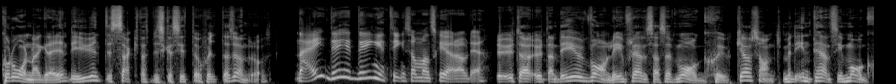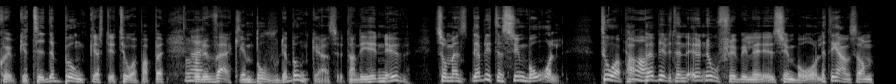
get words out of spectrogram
coronagrejen, det är ju inte sagt att vi ska sitta och skita sönder oss. Nej, det, det är ingenting som man ska göra av det. Utan, utan det är ju vanlig influensa, alltså magsjuka och sånt. Men inte ens i magsjuketider bunkras det ju toapapper och det verkligen borde bunkras. Utan det är nu, som en, det har blivit en symbol. Toapapper Ja. blivit en, en ofrivillig symbol, lite grann som,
